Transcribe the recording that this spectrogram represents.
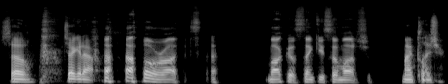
So check it out. All right. Marcus, thank you so much. My pleasure.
